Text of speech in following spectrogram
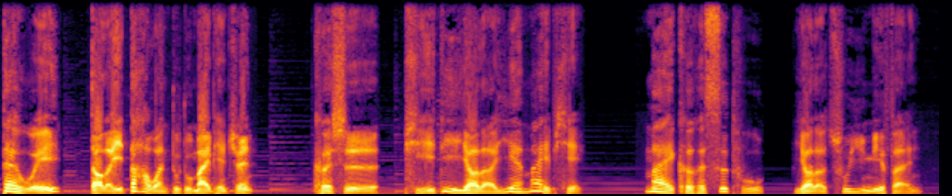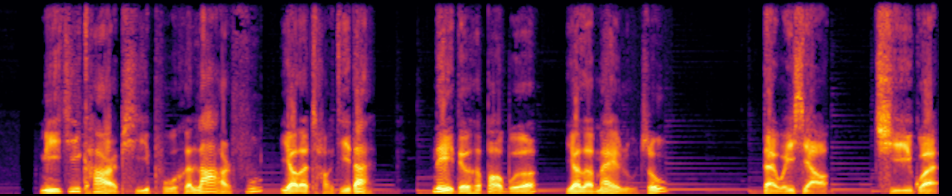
戴维倒了一大碗嘟嘟麦片圈，可是皮蒂要了燕麦片，麦克和司徒要了粗玉米粉，米基、卡尔、皮普和拉尔夫要了炒鸡蛋，内德和鲍勃要了麦乳粥。戴维想，奇怪。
